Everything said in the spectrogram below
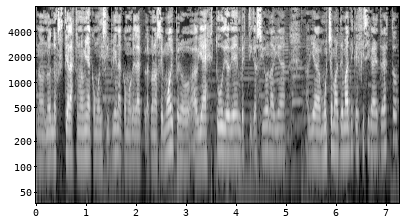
no, no, existía la astronomía como disciplina como que la, conocemos hoy, pero había estudio, había investigación, había, había mucha matemática y física detrás de esto,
